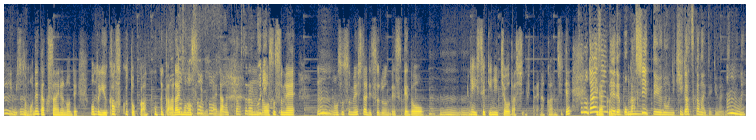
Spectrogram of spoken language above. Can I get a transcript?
うんうん人もね、たくさんいるので、本当床拭くとか、なんか洗い物するみたいな、ひたすら無にうんおすすめ、ううんん、おすすめしたりするんですけど、うんうんうんね、一石二鳥だし、みたいな感じで。その大前提でおかしいっていうのに気がつかないといけないんですよね。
